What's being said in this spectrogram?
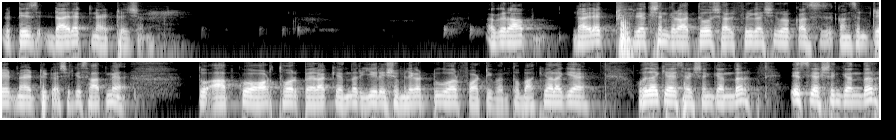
इट इज़ डायरेक्ट नाइट्रेशन अगर आप डायरेक्ट रिएक्शन कराते हो सल्फ्यूरिक एसिड और कंसनट्रेट नाइट्रिक एसिड के साथ में तो आपको ऑर्थो और पैरा के अंदर ये रेशियो मिलेगा टू और फोर्टी वन तो बाकी वाला क्या है? होता क्या है इस रिएक्शन के अंदर? इस रिएक्शन के अंदर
